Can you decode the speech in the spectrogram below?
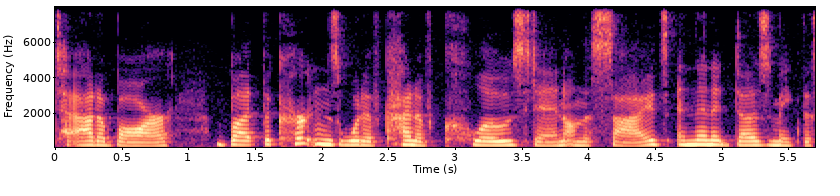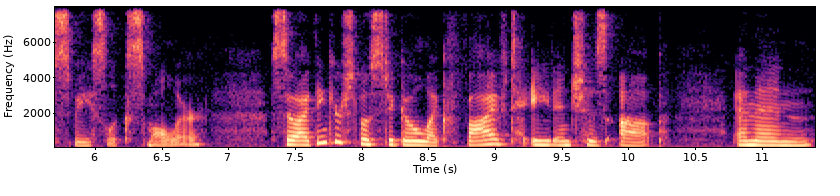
to add a bar, but the curtains would have kind of closed in on the sides, and then it does make the space look smaller. So I think you're supposed to go like five to eight inches up, and then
